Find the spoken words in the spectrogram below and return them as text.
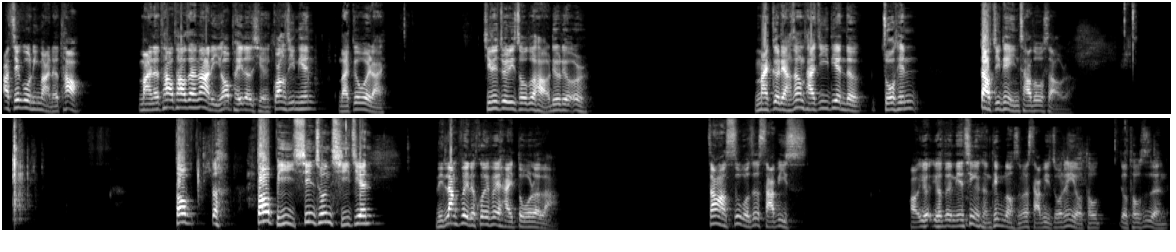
啊！结果你买了套。买了套套在那里以后赔了钱，光今天来各位来，今天最低收多少？六六二，买个两张台积电的，昨天到今天已经差多少了？都都都比新春期间你浪费的会费还多了啦！张老师，我这傻逼死！好，有有的年轻人可能听不懂什么傻逼。昨天有投有投资人。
